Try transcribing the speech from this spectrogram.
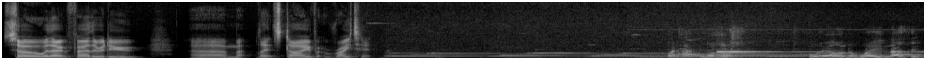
So without further ado, um, let's dive right in. What happened to him? Well, in a way, nothing.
